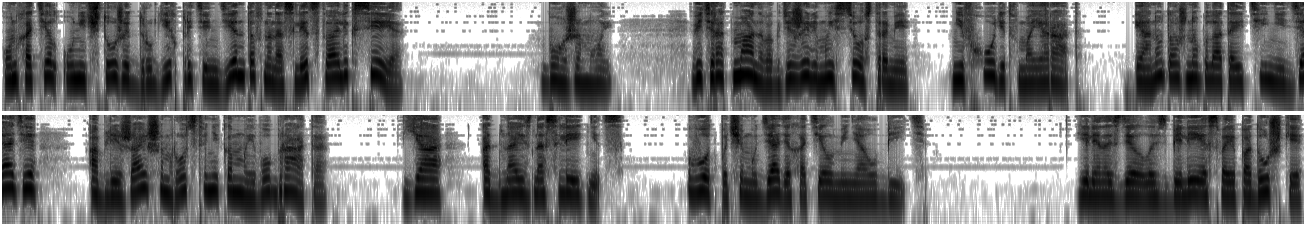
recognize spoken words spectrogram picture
он хотел уничтожить других претендентов на наследство Алексея. Боже мой! Ведь Ратманово, где жили мы с сестрами, не входит в майорат, и оно должно было отойти не дяде, а ближайшим родственникам моего брата. Я одна из наследниц. Вот почему дядя хотел меня убить. Елена сделалась белее своей подушки,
